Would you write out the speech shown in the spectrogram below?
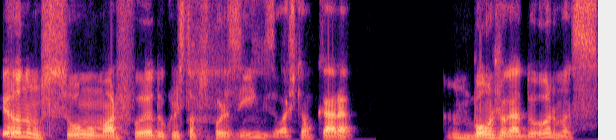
eu não sou o maior fã do Kristaps Porzingis, eu acho que é um cara um bom jogador, mas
